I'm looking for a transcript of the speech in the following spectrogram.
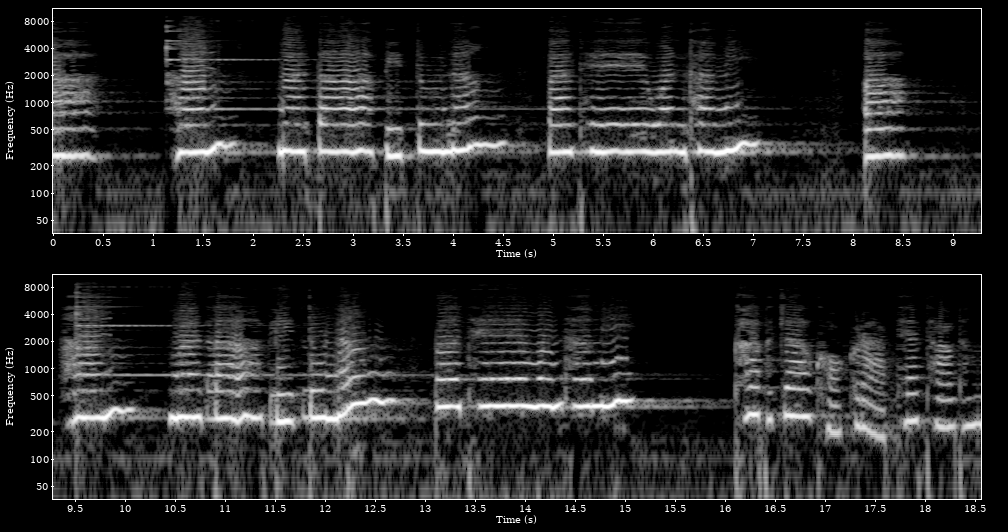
อาหังมาตาปิตุนังปะเทวันทามิอาหังมาตาปิตุนังปะเทวันทามิ ข้าพเจ้าขอกราบแทบเท้าทั้ง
